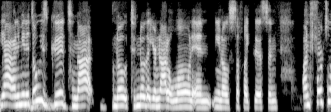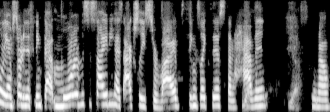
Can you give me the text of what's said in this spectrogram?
yeah, and I mean it's always good to not know to know that you're not alone and you know stuff like this. And unfortunately, I'm starting to think that more of the society has actually survived things like this than haven't. Yes. You know,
